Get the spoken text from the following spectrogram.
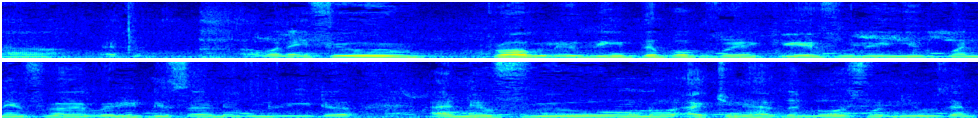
I if you probably read the book very carefully, you, when if you are a very discernible reader, and if you, you know actually have the nose for news and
